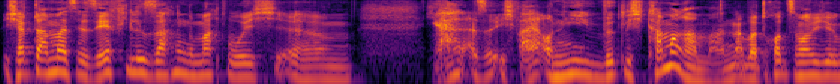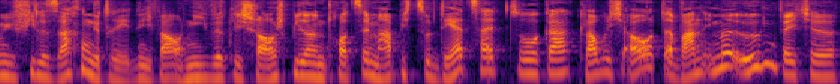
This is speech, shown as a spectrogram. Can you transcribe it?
ich habe damals ja sehr viele Sachen gemacht, wo ich ähm, ja, also ich war ja auch nie wirklich Kameramann, aber trotzdem habe ich irgendwie viele Sachen gedreht. Ich war auch nie wirklich Schauspieler und trotzdem habe ich zu der Zeit sogar, glaube ich auch, da waren immer irgendwelche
